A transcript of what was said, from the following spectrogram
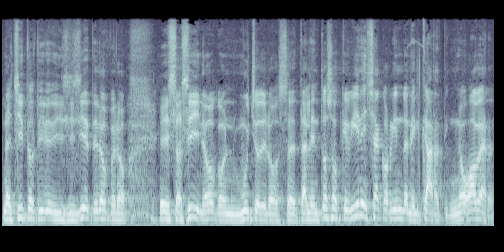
Nachito tiene 17, ¿no? Pero es así, ¿no? Con muchos de los eh, talentosos que vienen ya corriendo en el karting, ¿no? A ver,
